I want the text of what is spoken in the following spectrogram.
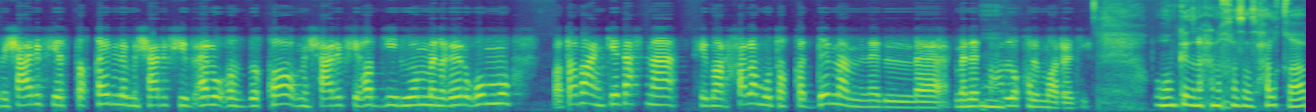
مش عارف يستقل مش عارف يبقى له أصدقاء مش عارف يقضي اليوم من غير أمه فطبعا كده إحنا في مرحلة متقدمة من من التعلق المرضي وممكن رح نخصص حلقة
